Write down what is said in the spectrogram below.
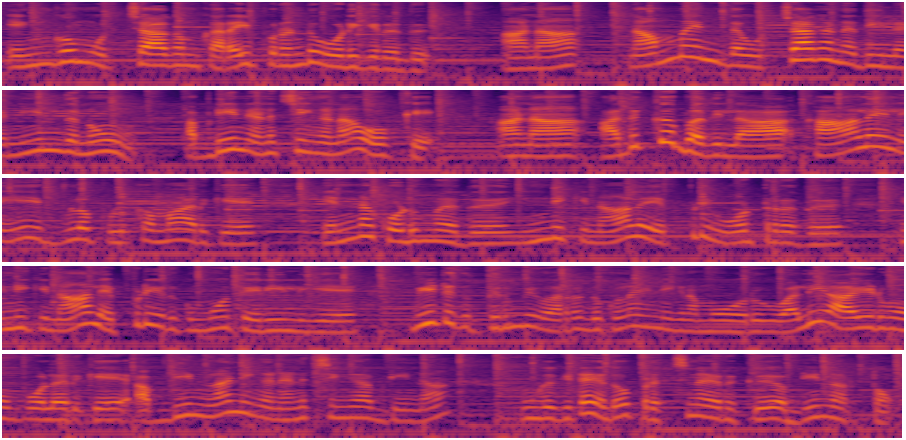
எங்கும் உற்சாகம் கரை புரண்டு ஓடுகிறது. ஆனால் நம்ம இந்த உற்சாக நதியில் நீந்தணும் அப்படின்னு நினச்சிங்கன்னா ஓகே. ஆனால் அதுக்கு பதிலாக காலையிலேயே இவ்வளோ புழுக்கமாக இருக்கே என்ன கொடுமை இது? இன்னைக்கு நாளை எப்படி ஓட்டுறது? இன்னைக்கு நாள் எப்படி இருக்குமோ தெரியலையே. வீட்டுக்கு திரும்பி வர்றதுக்குள்ளே இன்றைக்கி நம்ம ஒரு வழி ஆயிடுவோம் போல இருக்கே அப்படின்லாம் நீங்கள் நினச்சிங்க அப்படின்னா உங்ககிட்ட ஏதோ பிரச்சனை இருக்குது அப்படின்னு அர்த்தம்.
